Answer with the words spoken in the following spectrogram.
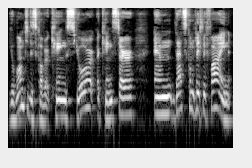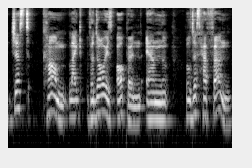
You want to discover kinks, you're a kinkster, and that's completely fine. Just come like the door is open and we'll just have fun.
